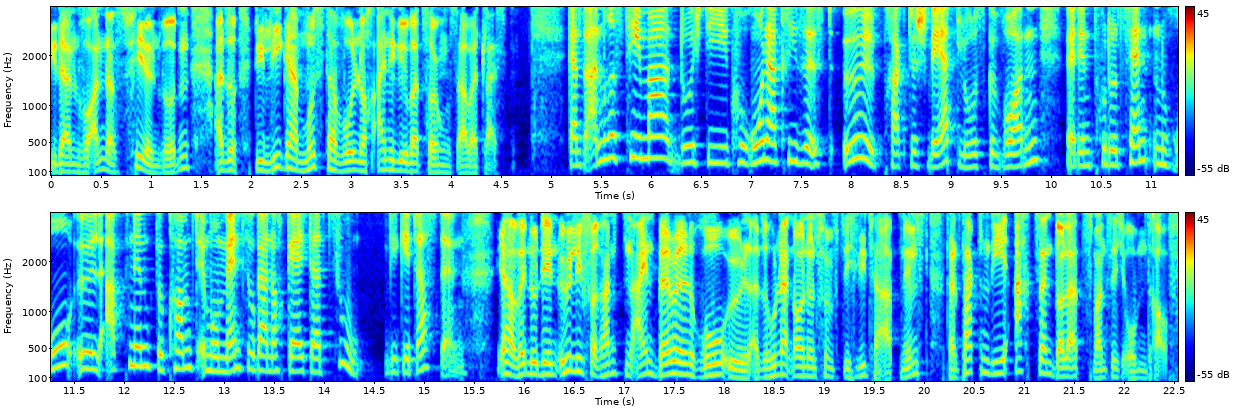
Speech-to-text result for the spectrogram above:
die dann woanders fehlen würden. Also die Liga muss da wohl noch einige Überzeugungsarbeit leisten. Ganz anderes Thema. Durch die Corona-Krise ist Öl praktisch wertlos geworden. Wer den Produzenten Rohöl abnimmt, bekommt im Moment sogar noch Geld dazu. Wie geht das denn? Ja, wenn du den Öllieferanten ein Barrel Rohöl, also 159 Liter abnimmst, dann packen die 18,20 Dollar obendrauf.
